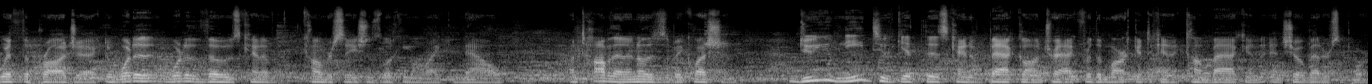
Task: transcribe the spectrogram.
with the project? What are what are those kind of conversations looking like now? On top of that, I know this is a big question. Do you need to get this kind of back on track for the market to kind of come back and, and show better support?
